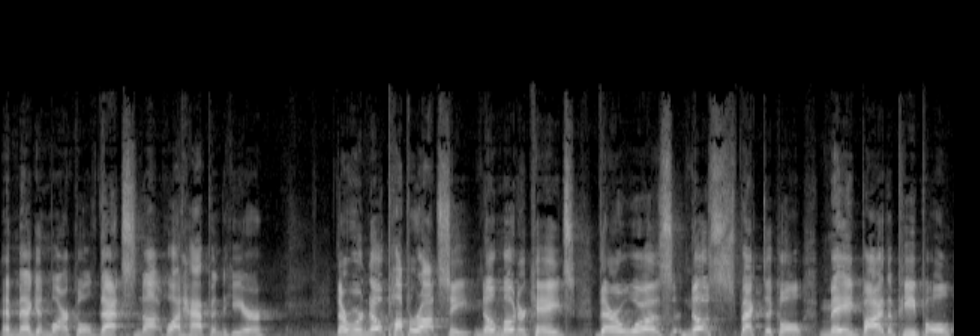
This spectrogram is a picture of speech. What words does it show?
and Meghan Markle. That's not what happened here. There were no paparazzi, no motorcades. There was no spectacle made by the people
